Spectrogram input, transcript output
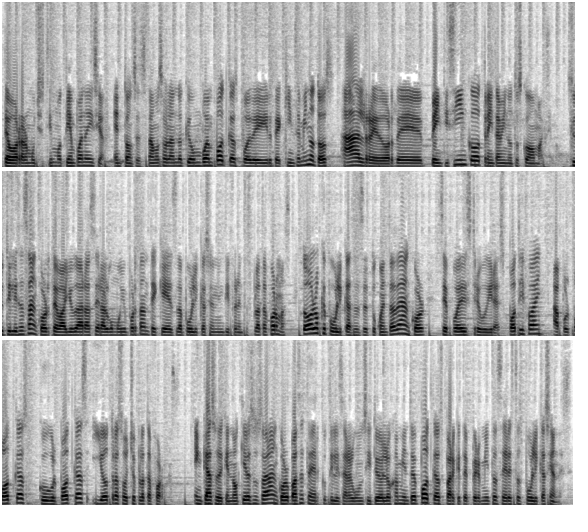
te va a ahorrar muchísimo tiempo en edición. Entonces estamos hablando que un buen podcast puede ir de 15 minutos a alrededor de 25 30 minutos como máximo. Si utilizas Anchor te va a ayudar a hacer algo muy importante que es la publicación en diferentes plataformas. Todo lo que publicas desde tu cuenta de Anchor se puede distribuir a Spotify, Apple Podcast, Google Podcast y otras 8 plataformas. En caso de que no quieras usar Anchor, vas a tener que utilizar algún sitio de alojamiento de podcast para que te permita hacer estas publicaciones.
